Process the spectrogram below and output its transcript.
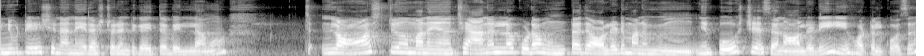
ఇన్విటేషన్ అనే రెస్టారెంట్కి అయితే వెళ్ళాము. లాస్ట్ మన ఛానల్లో కూడా ఉంటుంది ఆల్రెడీ మనం నేను పోస్ట్ చేశాను ఆల్రెడీ ఈ హోటల్ కోసం.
